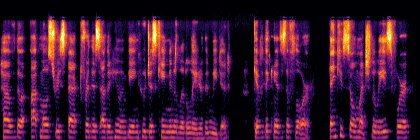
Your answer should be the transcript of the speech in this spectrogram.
have the utmost respect for this other human being who just came in a little later than we did. Give the kids the floor. Thank you so much, Louise, for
